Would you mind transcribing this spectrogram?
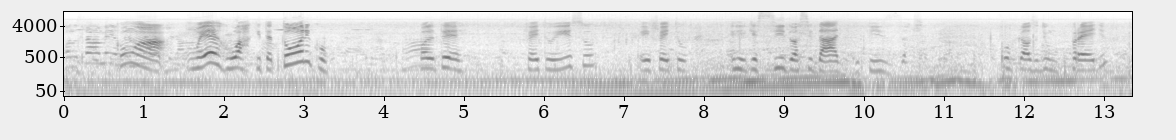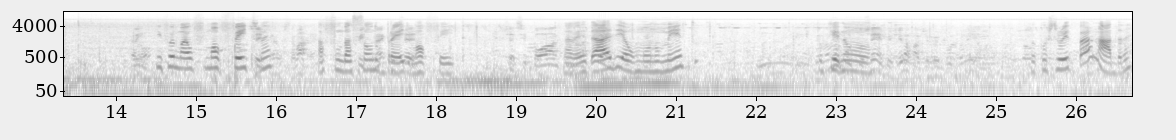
Cuando estaba medio... com a, um erro arquitetônico pode ter feito isso e feito enriquecido a cidade de Pisa por causa de um prédio que foi mal, mal feito, né? A fundação do prédio mal feita. Na verdade é um monumento porque não foi construído para nada, né?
